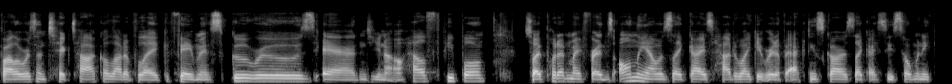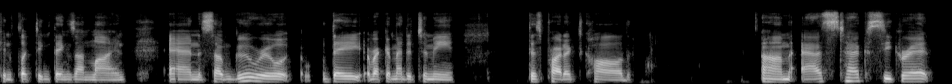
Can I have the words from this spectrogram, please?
followers on TikTok, a lot of like famous gurus and, you know, health people. So I put in my friends only. I was like, guys, how do I get rid of acne scars? Like I see so many conflicting things online. And some guru, they recommended to me this product called um, Aztec Secret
